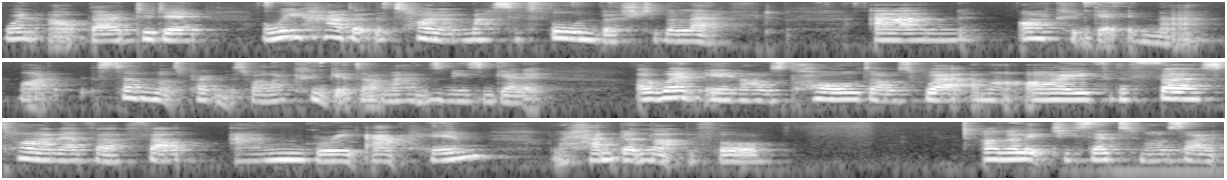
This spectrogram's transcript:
Went out there, did it, and we had at the time a massive thorn bush to the left, and I couldn't get in there. Like seven months pregnant as well, I couldn't get down my hands and knees and get it. I went in. I was cold. I was wet, and I, for the first time ever, felt angry at him, and I hadn't done that before. And I literally said to him, I was like,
